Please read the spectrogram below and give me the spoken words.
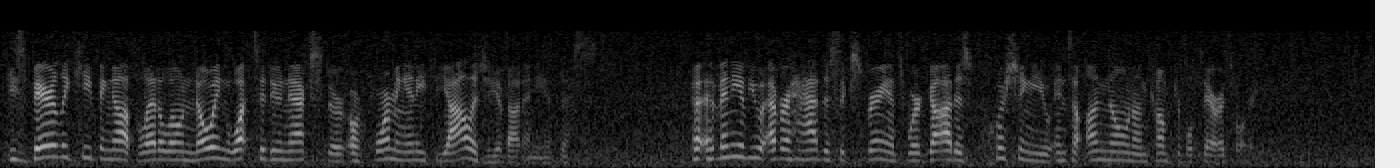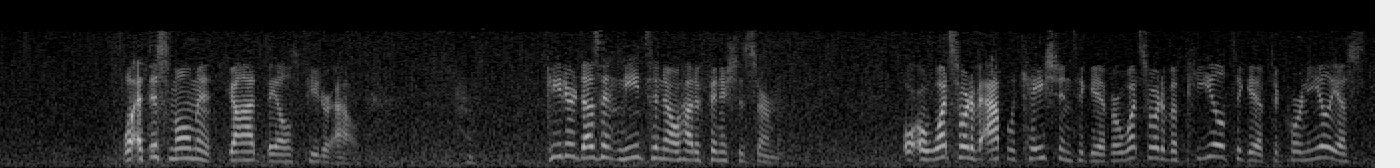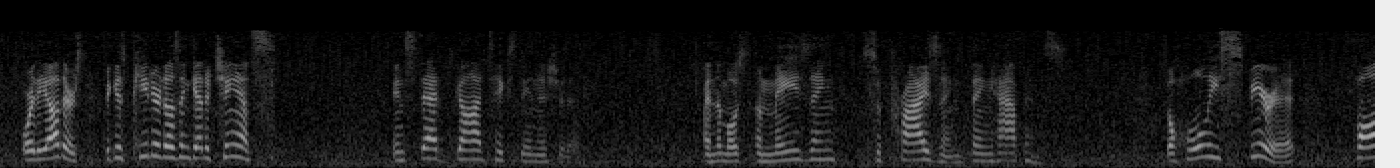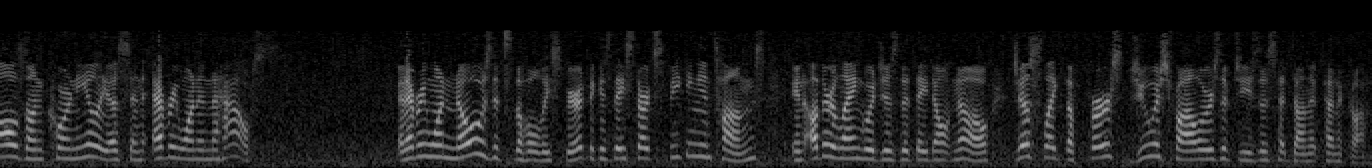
He's barely keeping up, let alone knowing what to do next or, or forming any theology about any of this. Have any of you ever had this experience where God is pushing you into unknown, uncomfortable territory? Well, at this moment, God bails Peter out. Peter doesn't need to know how to finish his sermon, or, or, what sort of application to give, or what sort of appeal to give to Cornelius or the others, because Peter doesn't get a chance. Instead, God takes the initiative. And the most amazing surprising thing happens. The Holy Spirit falls on Cornelius and everyone in the house. And everyone knows it's the Holy Spirit because they start speaking in tongues in other languages that they don't know, just like the first Jewish followers of Jesus had done at Pentecost.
